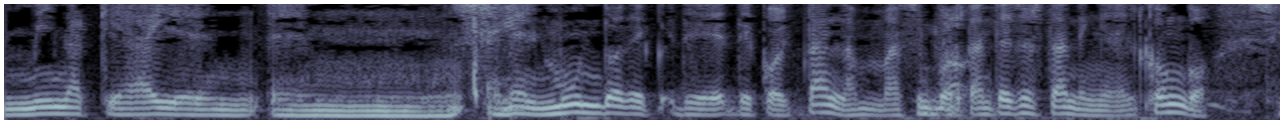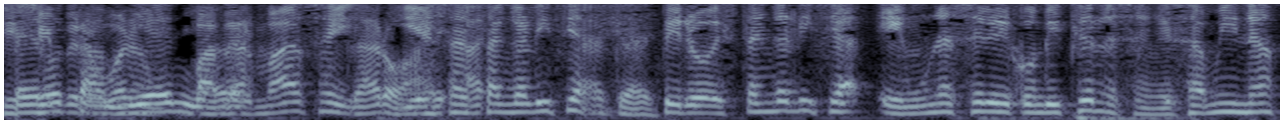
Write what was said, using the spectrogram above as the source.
mina que hay en, en, el mundo de, coltán, las más importantes están en el Congo. pero, también... va a haber más y, esa está en Galicia, pero está en Galicia en una serie de condiciones en esa mina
